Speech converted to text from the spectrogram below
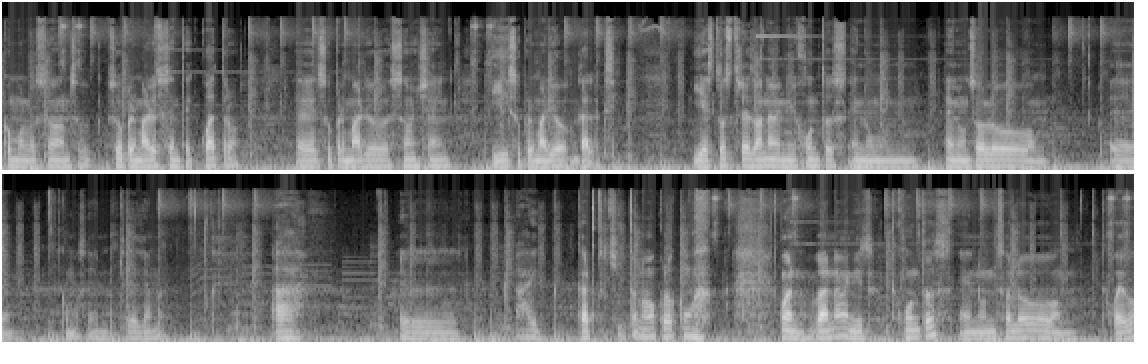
como lo son Super Mario 64, Super Mario Sunshine y Super Mario Galaxy. Y estos tres van a venir juntos en un, en un solo... Eh, ¿Cómo se, se les llama? Ah, el... Ay, cartuchito, no creo cómo... Bueno, van a venir juntos en un solo juego,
